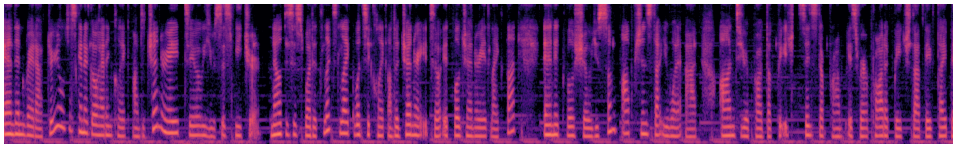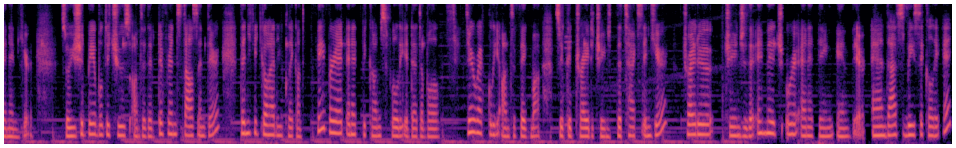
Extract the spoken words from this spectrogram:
And then right after, you're just gonna go ahead and click on to generate to use this feature. Now this is what it looks like once you click on to generate. So it will generate like that and it will show you some options that you want to add onto your product page since the prompt is for a product page that they've typed in here. So you should be able to choose onto the different styles in there. Then you could go ahead and click on favorite and it becomes fully editable directly onto Figma. So you could try to change the text in here try to change the image or anything in there. And that's basically it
